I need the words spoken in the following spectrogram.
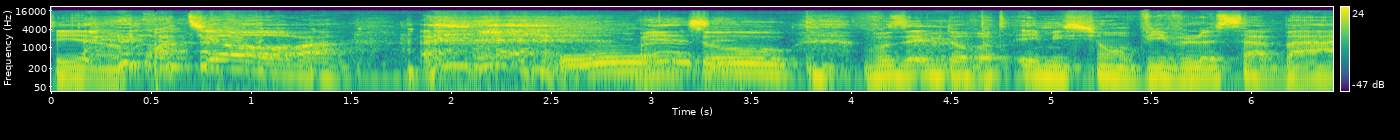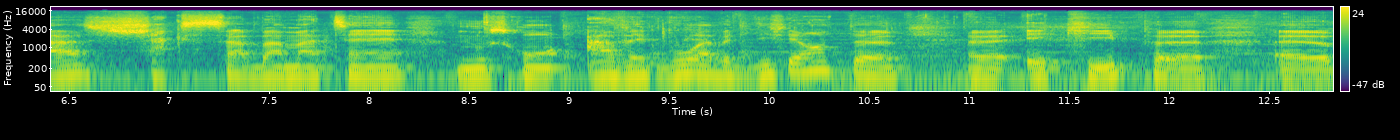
monter un quatuor. Bientôt, vous êtes dans votre émission Vive le sabbat. Chaque sabbat matin, nous serons avec vous, avec différentes euh, équipes euh, euh,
